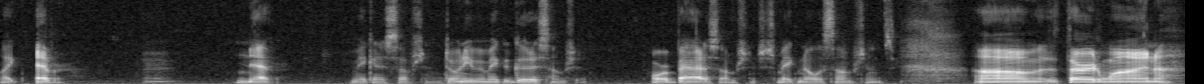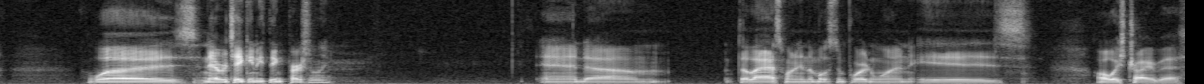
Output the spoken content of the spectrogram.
like ever. Mm. Never make an assumption. Don't even make a good assumption or a bad assumption. Just make no assumptions. Um, the third one was never take anything personally. And um, the last one and the most important one is always try your best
